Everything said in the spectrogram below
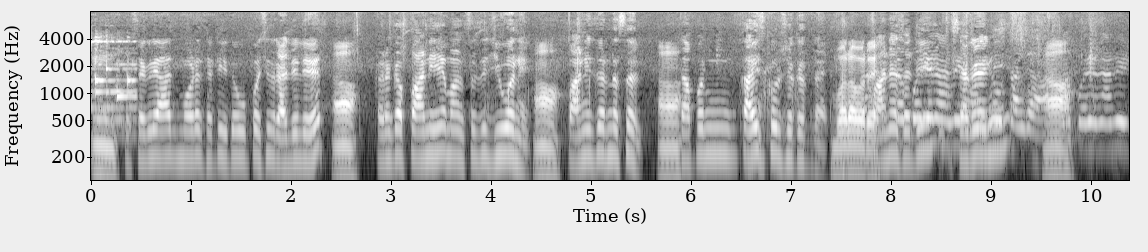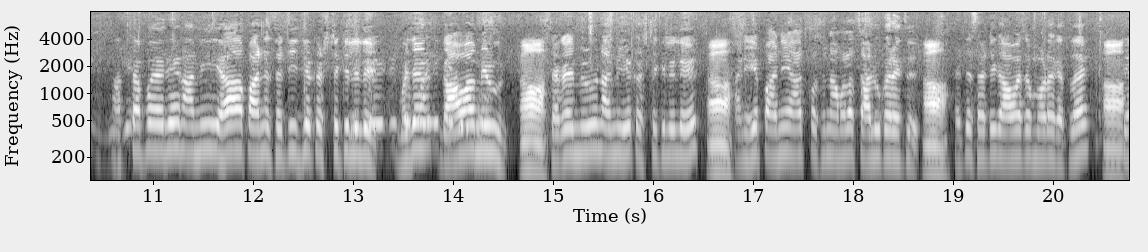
हम्म. ते सगळे आज मोड्यासाठी इथं उपस्थित राहिलेले आहेत. हा. कारण का पाणी हे माणसाचं जीवन आहे. हा. पाणी जर नसेल हा. तर आपण काहीच करू शकत नाही. बरोबर आहे. पाण्यासाठी सगळ्यांनी हा. आतापर्यंत आम्ही ह्या पाण्यासाठी जे कष्ट केलेले आहेत म्हणजे गावा मिळून हा. सगळे मिळून आम्ही हे कष्ट केलेले आहेत. हा. आणि हे पाणी आजपासून आम्हाला चालू करायचं हा. त्याच्यासाठी गावाचा मोडा घेतलाय. हा. ते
